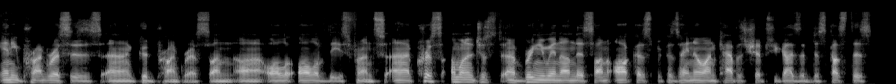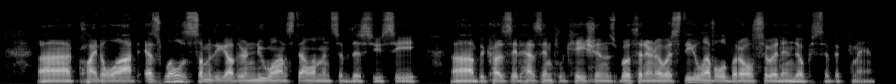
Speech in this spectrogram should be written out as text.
any progress is uh, good progress on uh, all all of these fronts. Uh, Chris, I want to just uh, bring you in on this on AUKUS because I know on Cavas ships you guys have discussed this uh, quite a lot, as well as some of the other nuanced elements of this you see, uh, because it has implications both at an OSD level but also at Indo-Pacific Command.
